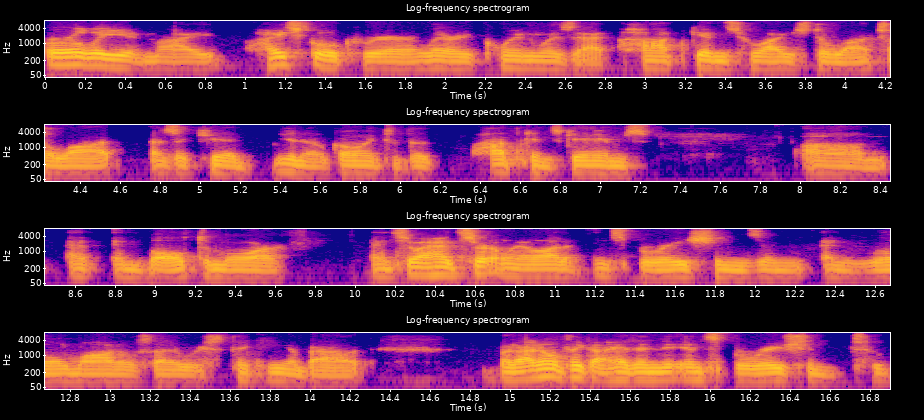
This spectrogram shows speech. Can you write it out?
early in my high school career, Larry Quinn was at Hopkins, who I used to watch a lot as a kid, you know, going to the Hopkins games um, at, in Baltimore. And so I had certainly a lot of inspirations and, and role models that I was thinking about. But I don't think I had any inspiration to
